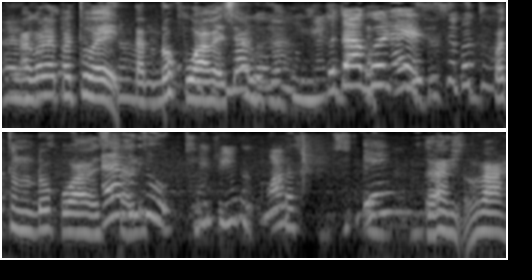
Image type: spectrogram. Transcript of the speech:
આગળ પથ્થુ હોય તારું ડોકું આવે છે. પથ્થુ નું ડોકું આવે છે ખાલી. વાહ.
